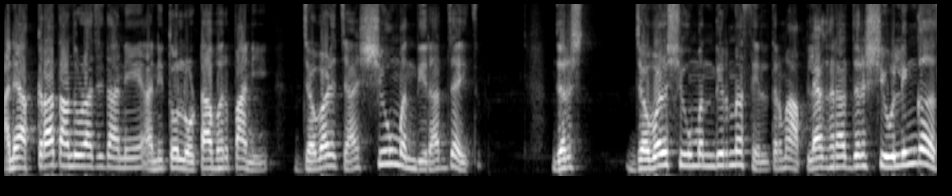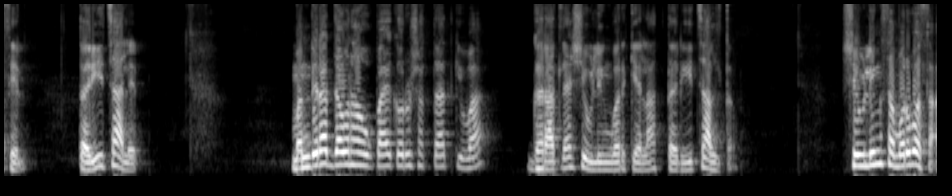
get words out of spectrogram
आणि अकरा तांदूळाचे दाणे आणि तो लोटाभर पाणी जवळच्या शिवमंदिरात जायचं. जर श- जवळ शिवमंदिर नसेल तर मग आपल्या घरात जर शिवलिंग असेल तरी चालेल. मंदिरात जाऊन हा उपाय करू शकतात किंवा घरातल्या शिवलिंगवर केला तरी चालतं. शिवलिंग समोर बसा.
